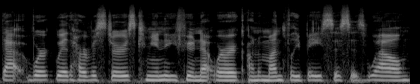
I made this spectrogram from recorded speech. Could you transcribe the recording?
that work with Harvesters Community Food Network on a monthly basis as well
